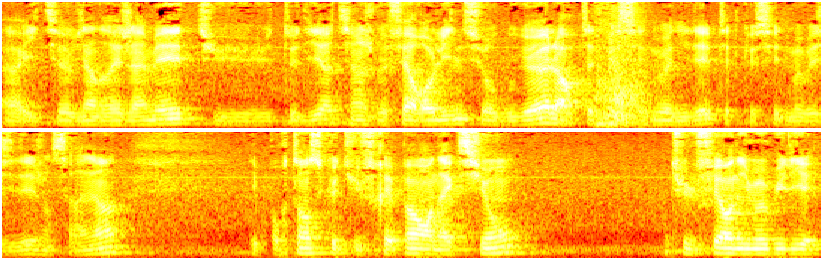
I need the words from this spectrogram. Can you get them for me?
Euh, il te viendrait jamais tu te dire tiens je vais faire all-in sur Google alors peut-être que c'est une bonne idée peut-être que c'est une mauvaise idée j'en sais rien et pourtant ce que tu ferais pas en action tu le fais en immobilier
